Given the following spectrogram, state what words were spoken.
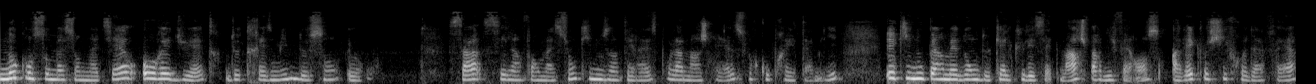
nos consommations de matière auraient dû être de 13 200 euros. Ça, c'est l'information qui nous intéresse pour la marge réelle sur coût préétabli et qui nous permet donc de calculer cette marge par différence avec le chiffre d'affaires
